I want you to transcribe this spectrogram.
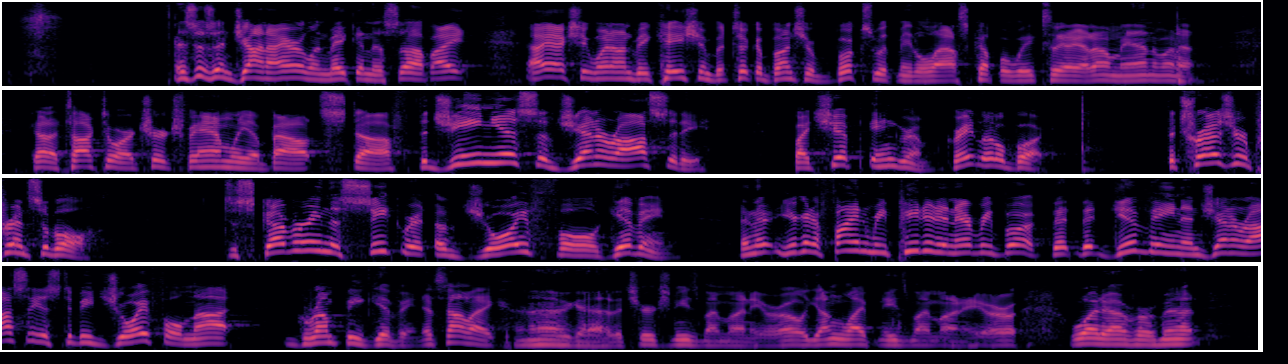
This isn't Jon Ireland making this up. I, I actually went on vacation but took a bunch of books with me the last couple weeks. I thought, oh man, I'm going to got to talk to our church family about stuff. The Genius of Generosity by Chip Ingram. Great little book. The Treasure Principle. Discovering the secret of joyful giving. And there, you're going to find repeated in every book that, that giving and generosity is to be joyful, not grumpy giving. It's not like, oh, God, the church needs my money, or oh, Young Life needs my money, or whatever, man.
